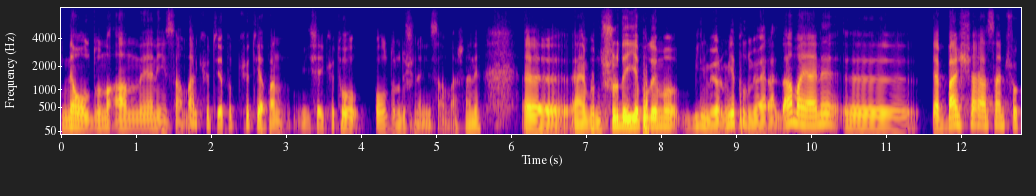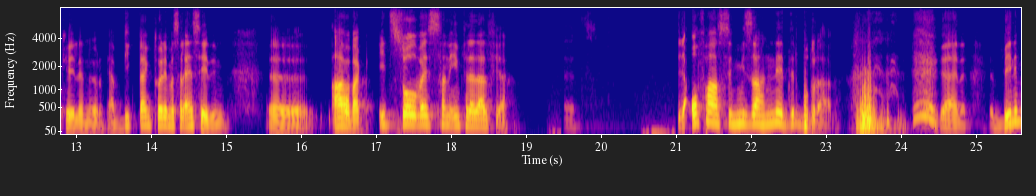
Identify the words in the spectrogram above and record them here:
ne olduğunu anlayan insan var, kötü yapıp kötü yapan şey kötü ol- olduğunu düşünen insan var. Hani e, yani bunun şurada iyi yapılıyor mu bilmiyorum. Yapılmıyor herhalde ama yani e, ya ben şahsen çok eğleniyorum. Ya Big Bang Theory mesela en sevdiğim ee, abi bak It's Always Sunny in Philadelphia. Evet. Ya ofansif mizah nedir? Budur abi. yani benim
